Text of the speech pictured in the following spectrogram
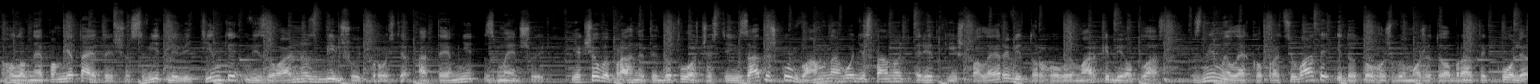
Головне пам'ятайте, що світлі відтінки візуально збільшують простір, а темні зменшують. Якщо ви прагнете до творчості і затишку, вам в нагоді стануть рідкі шпалери від торгової марки Біопласт. З ними легко працювати, і до того ж ви можете обрати колір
